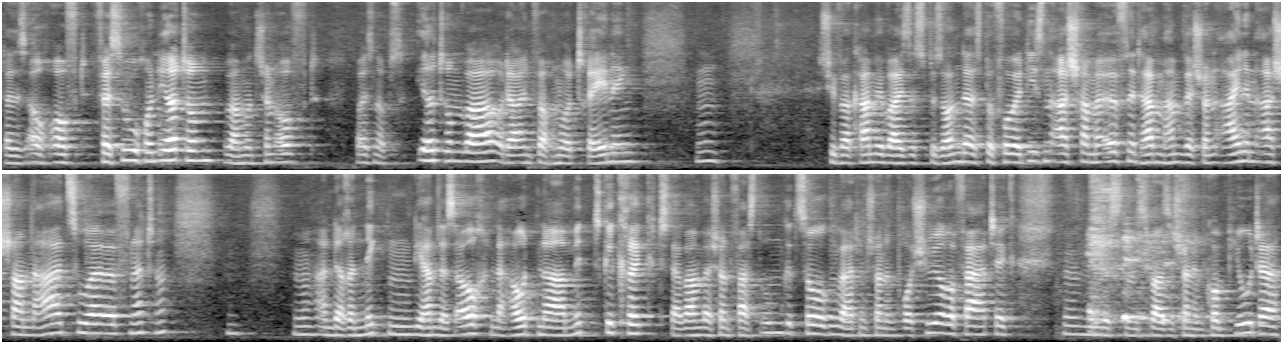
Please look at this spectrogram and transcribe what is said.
das ist auch oft Versuch und Irrtum. Wir haben uns schon oft, ich weiß nicht, ob es Irrtum war oder einfach nur Training. Shivakami weiß es besonders. Bevor wir diesen Ashram eröffnet haben, haben wir schon einen Ashram nahezu eröffnet. Andere nicken, die haben das auch hautnah mitgekriegt. Da waren wir schon fast umgezogen. Wir hatten schon eine Broschüre fertig. Mindestens war sie schon im Computer.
